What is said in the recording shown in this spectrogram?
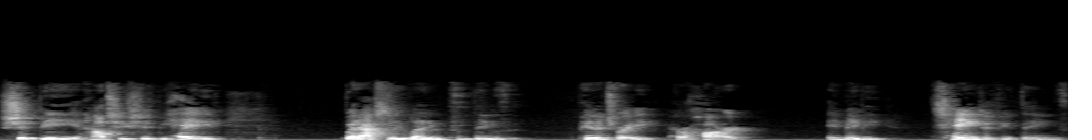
should be and how she should behave, but actually letting some things penetrate her heart and maybe change a few things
